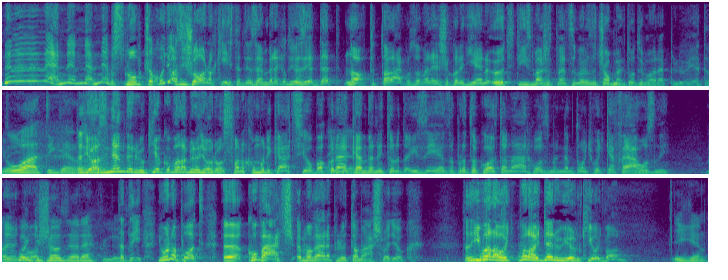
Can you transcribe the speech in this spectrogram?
Nem, nem, nem, nem, nem, nem snob, csak hogy az is arra készíteti az embereket, hogy azért, tehát, na, te találkozol vele, és akkor egy ilyen 5-10 másodpercen belül ez a csap meg tudod, hogy van repülője. Tehát, Jó, így, hát igen. tehát, hogy az nem derül ki, akkor valami nagyon rossz van a kommunikációban, akkor el Igen. kell menni tudod a izéhez, a protokoll tanárhoz, meg nem tudom, hogy hogy kell felhozni. Nagyon Hogy is gyorsan. hozzá a repülő. Tehát jó napot, Kovács magárepülő Tamás vagyok. Tehát így valahogy, valahogy derüljön ki, hogy van. Igen.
